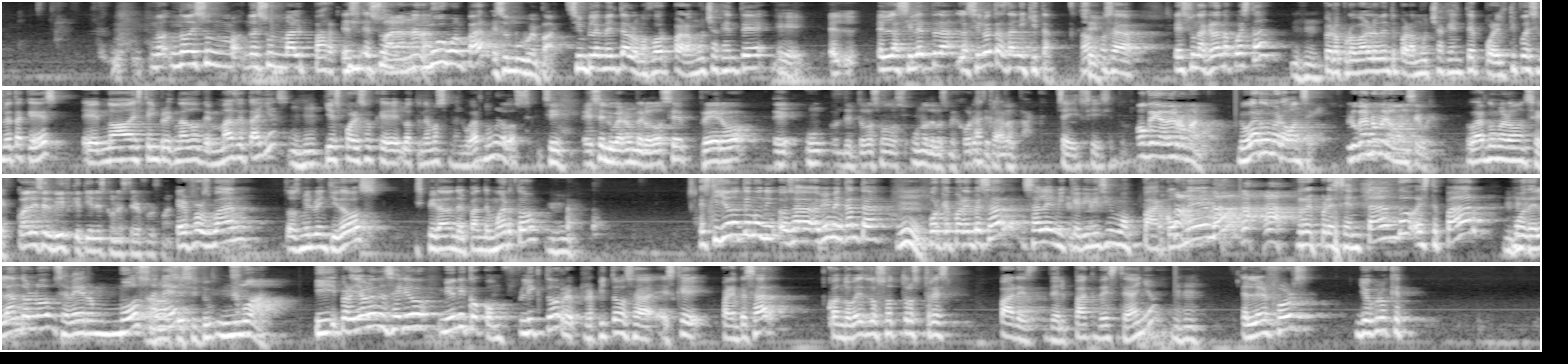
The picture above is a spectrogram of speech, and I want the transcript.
no, no es un, no es un mal par, es, es un Para nada. muy buen par. Es un muy buen par. Simplemente a lo mejor para mucha gente, eh, el- el- la silueta, las siluetas dan y quitan, ¿no? Sí. O sea, es una gran apuesta, pero probablemente para mucha gente, por el tipo de silueta que es, eh, no está impregnado de más detalles Ujú. y es por eso que lo tenemos en el lugar número 12. Sí, es el lugar número 12, pero eh, un- de todos modos uno de los mejores Ah, de claro. todo el pack. Sí, sí, sí. Ok, a ver, Román. Lugar número 11. Lugar número 11, güey. Lugar número 11. ¿Cuál es el beef que tienes con este Air Force One? Air Force One 2022, inspirado en el pan de muerto. Es que yo no tengo ni, o sea, a mí me encanta, Mm. porque para empezar sale mi queridísimo Paco Memo representando este par, modelándolo, se ve hermoso en Ah, él. sí, sí, tú. ¡Mua! Y, pero ya hablando en serio, mi único conflicto, re- repito, o sea, es que para empezar, cuando ves los otros tres pares del pack de este año, el Air Force yo creo que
